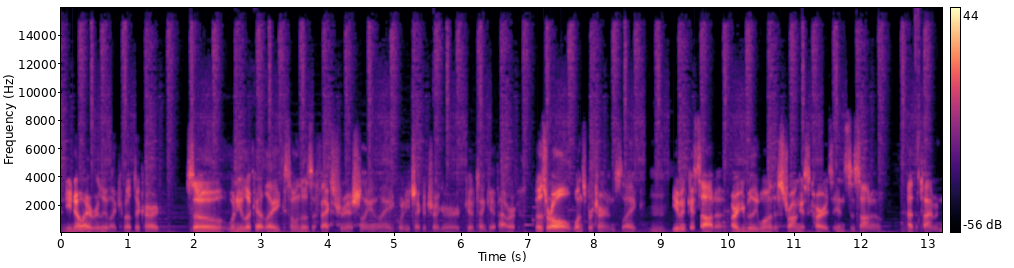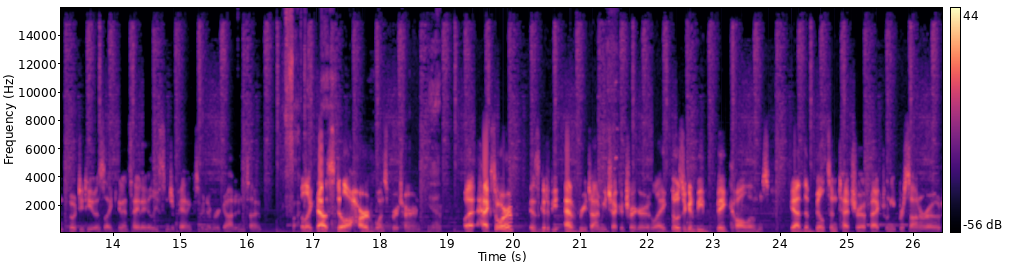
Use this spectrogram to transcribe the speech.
And you know what I really like about the card? So when you look at like some of those effects traditionally, like when you check a trigger, give 10k power, those are all once per turns. Like Mm. even Kasada, arguably one of the strongest cards in Susano at the time, and OTT was like in its heyday, at least in Japan, because we never got it in time. Fuck. But like that was still a hard once per turn. Yeah. But Hexorb is going to be every time you check a trigger. Like those are going to be big columns. Yeah, the built-in Tetra effect when you Persona Ride.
